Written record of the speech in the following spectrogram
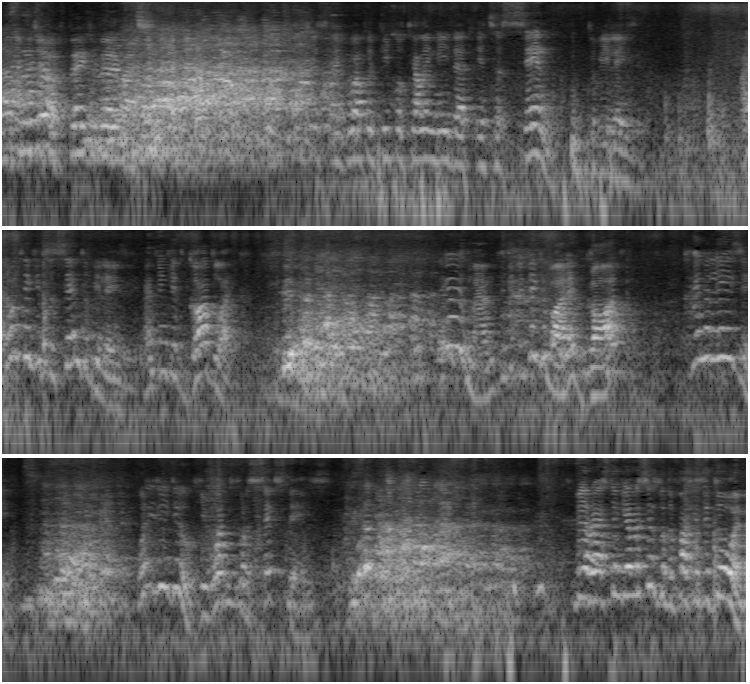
That's the joke. Thank you very much. I grew up with people telling me that it's a sin to be lazy. I don't think it's a sin to be lazy. I think it's godlike. it is, man. If you think about it, God, kind of lazy. What did he do? He worked for six days. He's been resting ever since. What the fuck is he doing?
